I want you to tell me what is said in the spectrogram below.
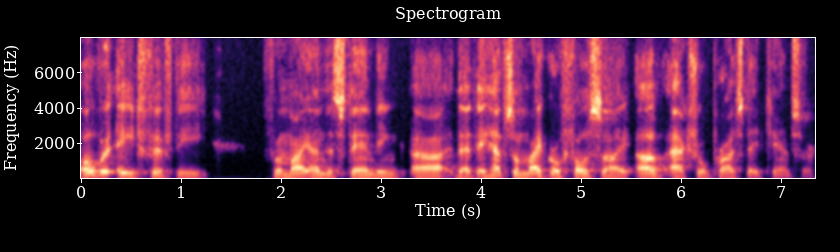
over age 50 from my understanding, uh, that they have some microfoci of actual prostate cancer.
